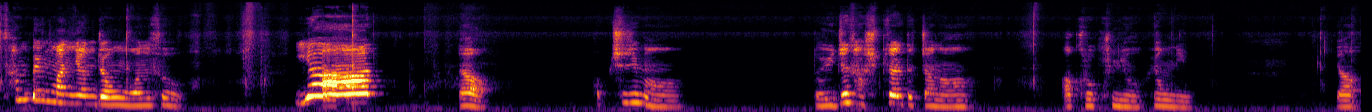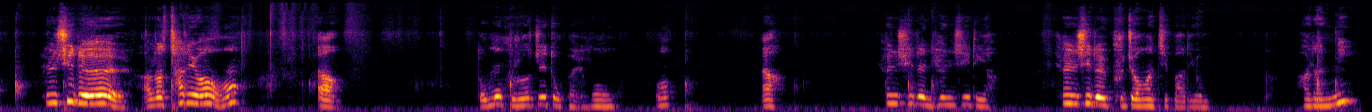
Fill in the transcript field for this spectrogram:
300만 년 전 원수. 야. 야. 깝치지 마. 너 이제 40살 됐잖아. 아, 그렇군요, 형님. 야, 현실을 알아 차려, 어? 야, 너무 그러지도 말고, 어? 야, 현실은 현실이야. 현실을 부정하지 마렴. 알았니?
